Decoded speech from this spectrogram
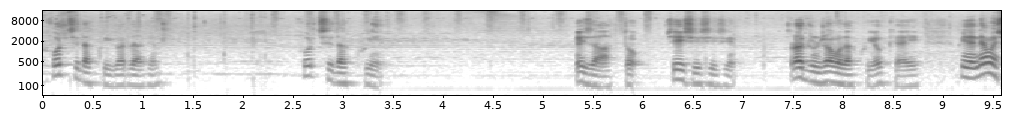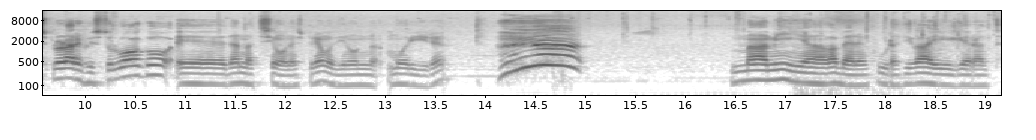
Forse da qui, guardate. Forse da qui. Esatto. Sì, sì, sì, sì. Raggiungiamo da qui, ok. Quindi andiamo a esplorare questo luogo e dannazione, speriamo di non morire. Mamma mia, va bene, curati, vai Geralt.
